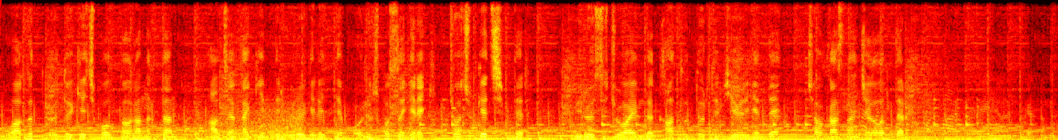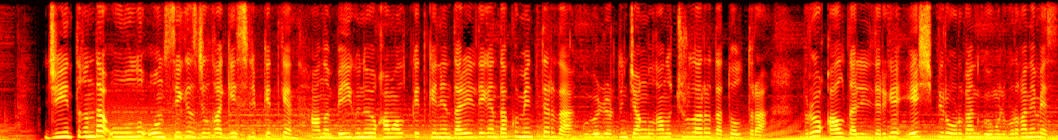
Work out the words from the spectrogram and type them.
убакыт өтө кеч болуп калгандыктан ал жака кимдир бирөө келет деп ойлошпосо керек чочуп кетишиптир бирөөсү жубайымды катуу түртүп жибергенде чалкасынан жыгылыптыр жыйынтыгында уулу он сегиз жылга кесилип кеткен. Анын бейкүнөө камалып кеткенин далилдеген документтер да күбөлөрдүн жаңылган учурлары да толтура бирок ал далилдерге эч бир орган көңүл бурган эмес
